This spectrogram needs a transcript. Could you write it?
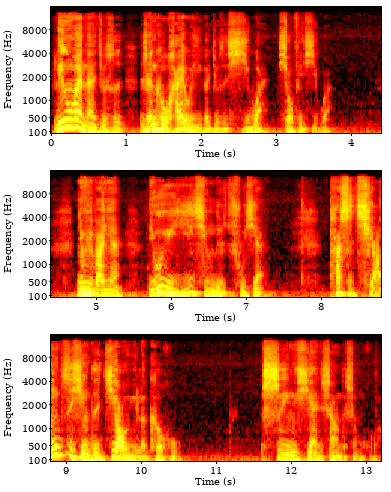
另外呢，就是人口还有一个就是习惯，消费习惯，你会发现，由于疫情的出现，它是强制性的教育了客户适应线上的生活。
